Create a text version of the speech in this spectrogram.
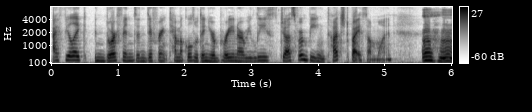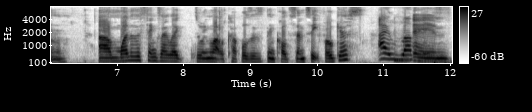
i feel like endorphins and different chemicals within your brain are released just from being touched by someone. Um, one of the things i like doing a lot with couples is a thing called sensate focus. I love and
